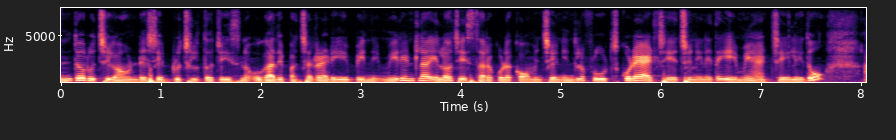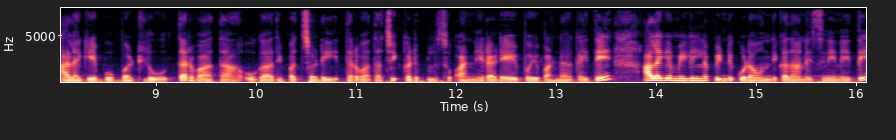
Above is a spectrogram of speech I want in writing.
ఎంతో రుచిగా ఉండే షెడ్ రుచులతో చేసిన ఉగాది పచ్చడి రెడీ అయిపోయింది. మీరు ఇంట్లో ఎలా చేస్తారో కూడా కామెంట్ చేయండి. ఇందులో ఫ్రూట్స్ కూడా యాడ్ చేయొచ్చు. నేనైతే ఏమీ యాడ్ చేయలేదు. అలాగే బొబ్బట్లు తర్వాత ఉగాది పచ్చడి తర్వాత చిక్కడి పులుసు అన్నీ రెడీ అయిపోయి పండగకైతే. అలాగే మిగిలిన పిండి కూడా ఉంది కదా అనేసి నేనైతే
